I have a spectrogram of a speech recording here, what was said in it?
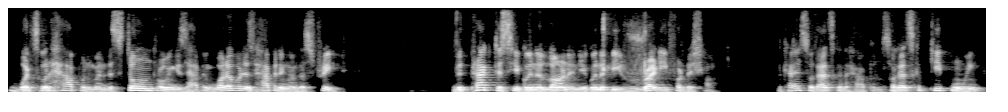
what's going to happen when the stone throwing is happening, whatever is happening on the street. With practice, you're going to learn and you're going to be ready for the shot. Okay, so that's going to happen. So let's keep moving.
